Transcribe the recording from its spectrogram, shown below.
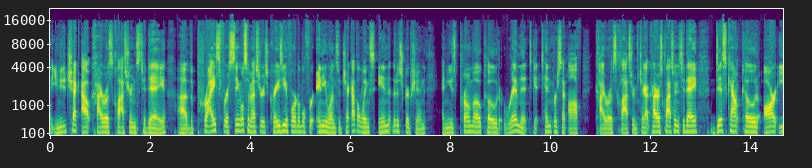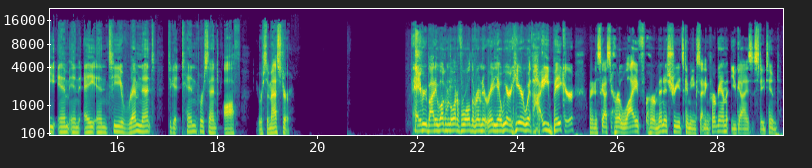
You need to check out Kairos Classrooms today. Uh, the price for a single semester is crazy affordable for anyone, so check out the links in the description and use promo code REMNANT to get 10% off Kairos Classrooms. Check out Kairos Classrooms today. Discount code R E M N A N T REMNANT to get 10% off your semester. Hey, everybody, welcome to the wonderful world of Remnant Radio. We are here with Heidi Baker. We're going to discuss her life, her ministry. It's going to be an exciting program. You guys stay tuned.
